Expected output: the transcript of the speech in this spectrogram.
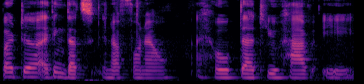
But uh, i think that's enough for now. I hope that you have a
